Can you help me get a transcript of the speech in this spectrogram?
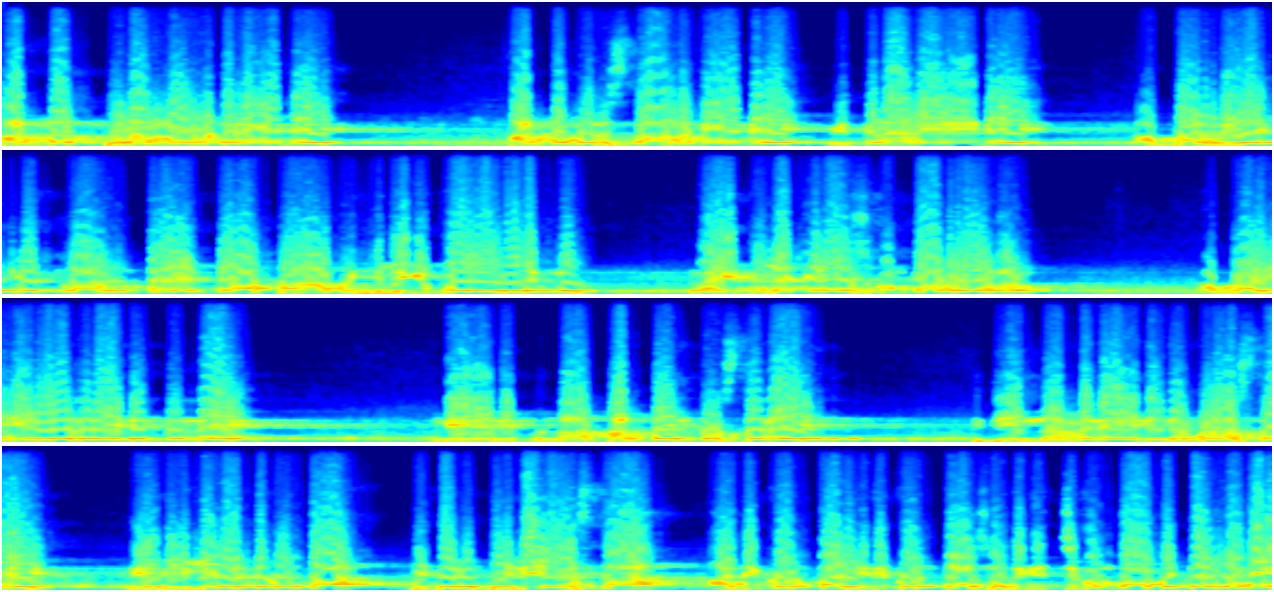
పంట పొలంలో ఉండనియండి పంట ములుస్తా ఉండేయండి విత్తనాలు వేయండి అబ్బా రేట్లు ఎట్లా ఉంటాయంటే అబ్బా ఎలిగిపోయే రేట్లు. రైతు లెక్కలేసుకుంటాడు రోజు? అబ్బా ఈ రోజు రేట్ ఎంత ఉంది? నేను ఇప్పుడు నా పంట ఇంత వస్తుంది. దీన్ని నమ్మిన ఇన్ని డబ్బులు వస్తాయి. నేను ఇల్లు కట్టుకుంటా బిడ్డను పెళ్ళి చేస్తా అది కొంటా ఇది కొంటా చదివించుకుంటా బిడ్డలని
